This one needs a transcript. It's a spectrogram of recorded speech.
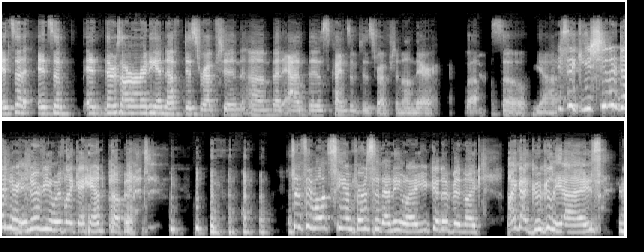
it's a, it's a, it, there's already enough disruption, um, but add those kinds of disruption on there. Well, so yeah. It's like you should have done your interview with like a hand puppet. Since they won't see in person anyway, you could have been like, I got googly eyes.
